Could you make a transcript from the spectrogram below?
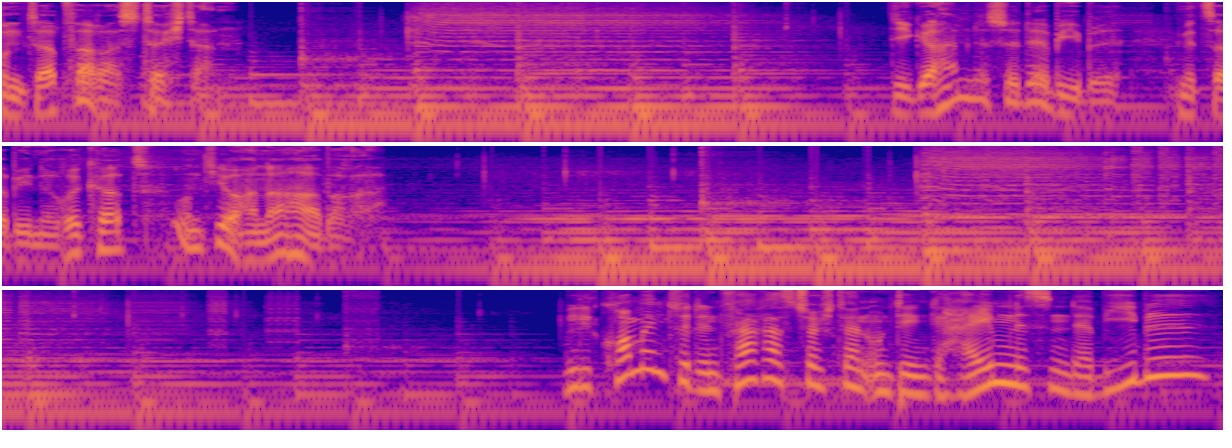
unter Pfarrerstöchtern. Die Geheimnisse der Bibel mit Sabine Rückert und Johanna Haberer. Willkommen zu den Pfarrerstöchtern und den Geheimnissen der Bibel.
